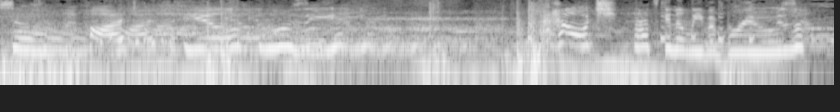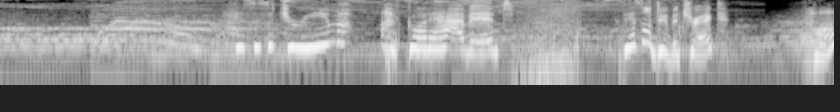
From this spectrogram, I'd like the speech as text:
So hot. Feel woozy. Ouch! That's gonna leave a bruise. Is this a dream? I've gotta have it. This'll do the trick. Huh?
